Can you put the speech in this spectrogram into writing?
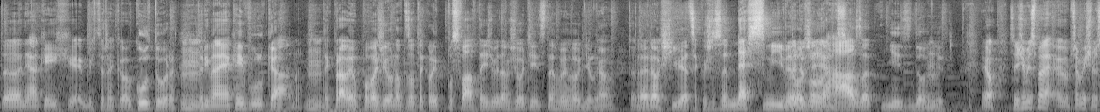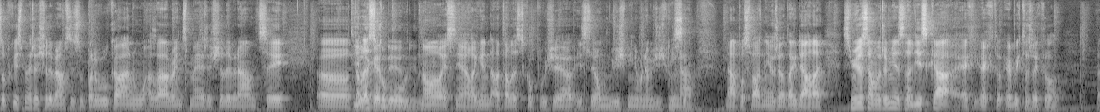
t, nějakých, jak bych to řekl, kultur, Mhm. mm-hmm. který má nějaký vulkán, mm-hmm. tak právě ho považují na to za takový posvátný, že by tam v životě nic nevyhodili. Jo, to je to je další věc, jakože se nesmí vyloženě házet nic dovnitř. Jo, takže my jsme, eh, přemýšlím, sopky jsme řešili v rámci supervulkánů a zároveň jsme je řešili v rámci uh, teleskopu, legendy. no jasně, legenda a teleskopu, že jestli ho můžeš mít nebo nemůžeš mít na, na posvátný hoře a tak dále. S tím, že samozřejmě z hlediska, jak, jak, to, jak bych to řekl, eh,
